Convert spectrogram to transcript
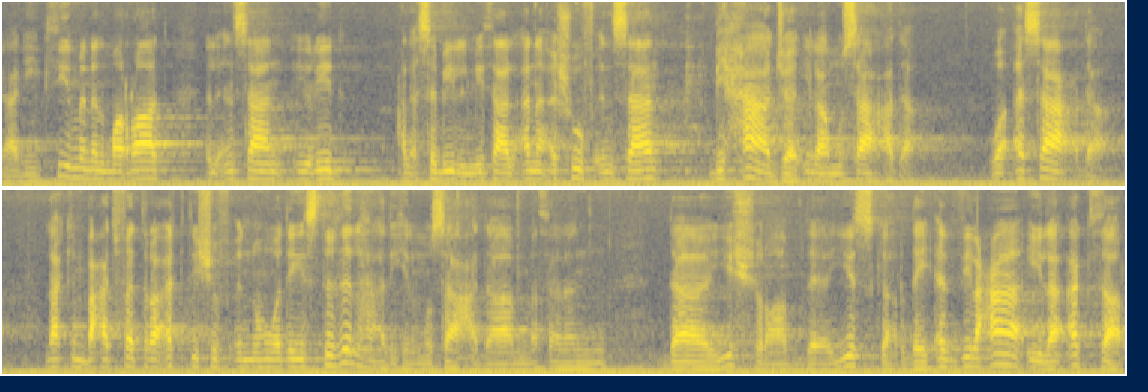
يعني كثير من المرات الإنسان يريد على سبيل المثال أنا أشوف إنسان بحاجة إلى مساعدة واساعده لكن بعد فترة أكتشف أنه هو دا يستغل هذه المساعدة. مثلا دا يشرب دا يسكر دا يأذي العائلة أكثر.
